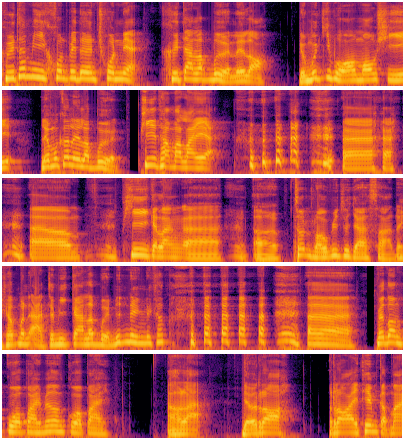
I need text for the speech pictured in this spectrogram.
คือถ้ามีคนไปเดินชนเนี่ย คือจะระเบิดเลยเหรอ เดี๋ยวเมื่อกี้ผมเอาเมาส์ชี้ แล้วมันก็เลยระเบิด พี่ทำอะไรอะเออพี่กำลังเอ่อทดลองวิทยาศาสตร์นะครับ มันอาจจะมีการระเบิดนิดนึงนะครับไม่ต้องกลัวไปไม่ต้องกลัวไป เอาละเดี๋ยวรอรอไอเทมกลับมา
